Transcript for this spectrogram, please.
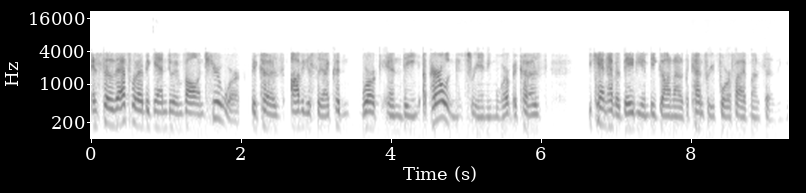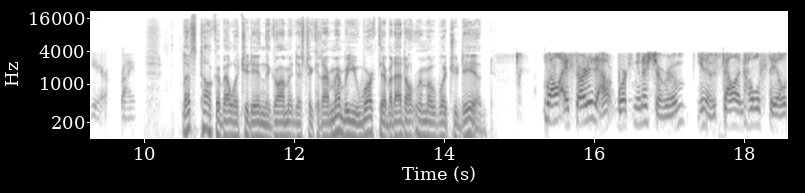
And so that's when I began doing volunteer work because obviously I couldn't work in the apparel industry anymore because you can't have a baby and be gone out of the country four or five months out of the year, right? Let's talk about what you did in the garment district because I remember you worked there, but I don't remember what you did. Well, I started out working in a showroom, you know, selling wholesale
